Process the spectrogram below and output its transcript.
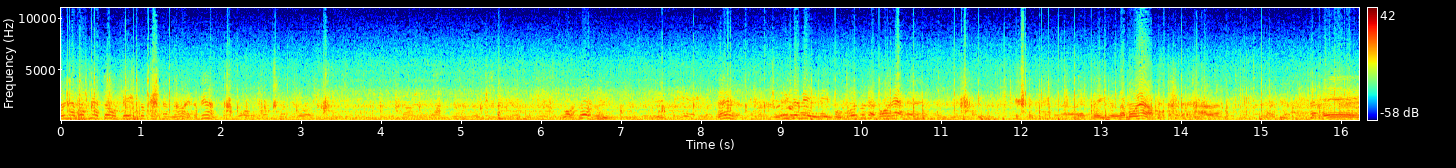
o negócio não é tão feio que tô pensando não, aí, tá vendo? Gostou, filho? Hein? Fica meio, meio pouco, tudo é bom, né? Tá bom, né? É...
